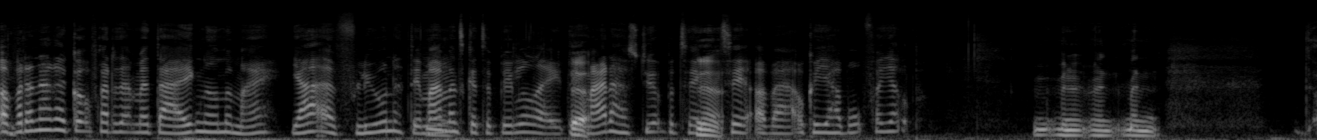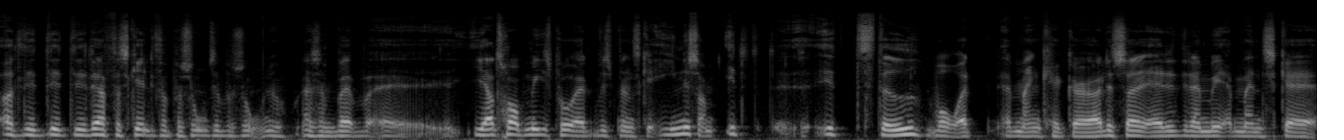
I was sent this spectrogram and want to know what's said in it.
Og hvordan er det at gå fra det der med, at der er ikke noget med mig? Jeg er flyvende. Det er mig, mm. man skal tage billeder af. Det er ja. mig, der har styr på ting ja. til at være, okay, jeg har brug for hjælp. Men, men, men og det, det, det er der forskelligt fra person til person jo. Altså, hvad, hvad, øh, jeg tror mest på, at hvis man skal enes om et, øh, et sted, hvor at, at man kan gøre det, så er det det der med, at man skal,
